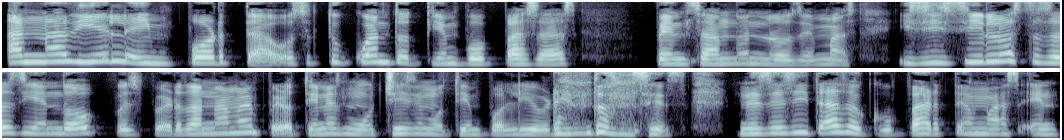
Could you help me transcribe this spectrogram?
a nadie le importa. O sea, tú cuánto tiempo pasas pensando en los demás. Y si sí lo estás haciendo, pues perdóname, pero tienes muchísimo tiempo libre. Entonces necesitas ocuparte más en,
